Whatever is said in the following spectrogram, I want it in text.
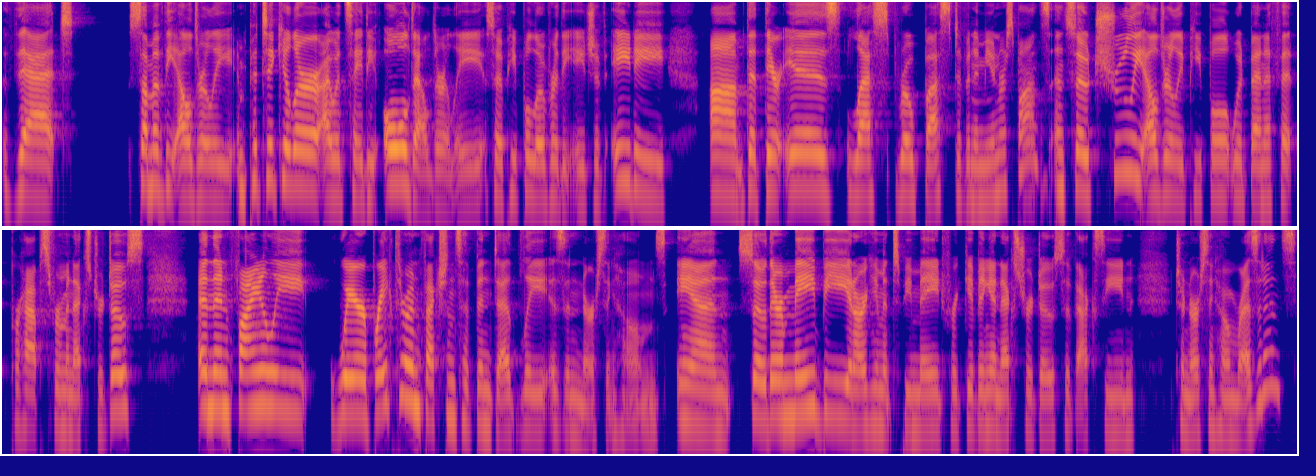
that some of the elderly, in particular, I would say the old elderly, so people over the age of 80, um, that there is less robust of an immune response. And so, truly elderly people would benefit perhaps from an extra dose. And then finally, where breakthrough infections have been deadly is in nursing homes. And so there may be an argument to be made for giving an extra dose of vaccine to nursing home residents.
